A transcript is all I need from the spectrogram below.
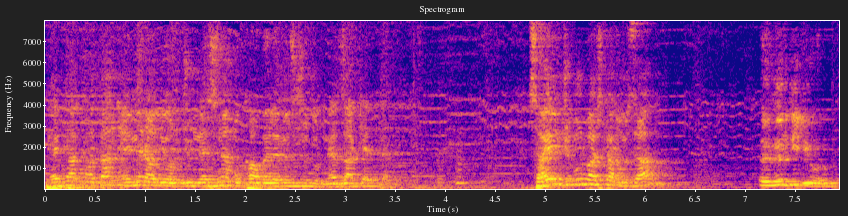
PKK'dan emir alıyor cümlesine mukabelemiz şudur nezaketle. Sayın Cumhurbaşkanımıza ömür diliyorum.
